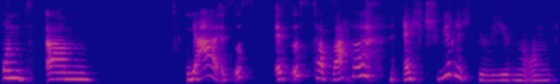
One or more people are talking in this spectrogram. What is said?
Und ähm, ja, es ist, es ist Tatsache echt schwierig gewesen. Und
